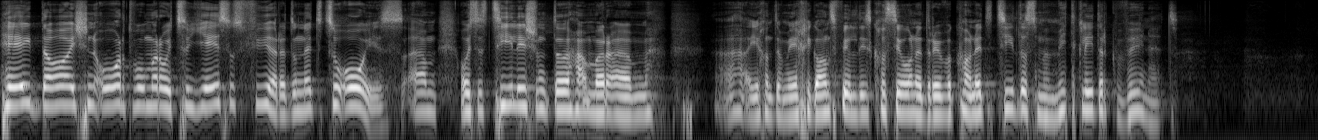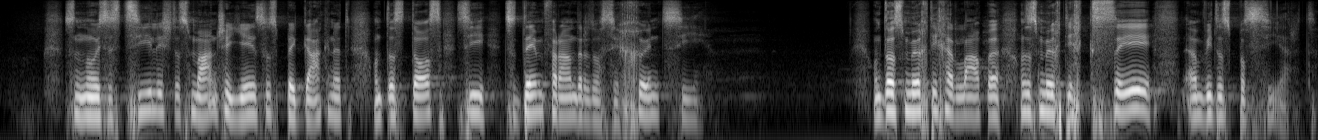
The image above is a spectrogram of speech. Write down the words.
Hey, da ist ein Ort, wo wir euch zu Jesus führen und nicht zu uns. Ähm, unser Ziel ist, und da haben wir, ähm, äh, ich und der Michi ganz viele Diskussionen darüber gehabt, nicht das Ziel, dass wir Mitglieder gewinnen. Sondern unser Ziel ist, dass Menschen Jesus begegnen und dass das sie zu dem verändert, was sie können sein. Und das möchte ich erleben und das möchte ich sehen, ähm, wie das passiert.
